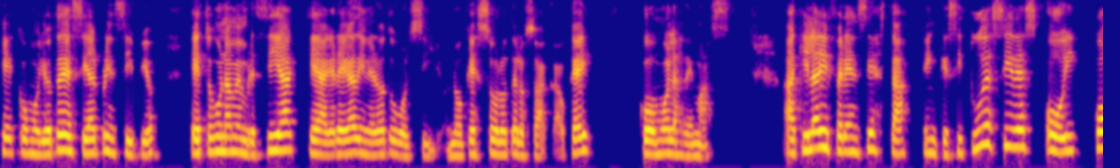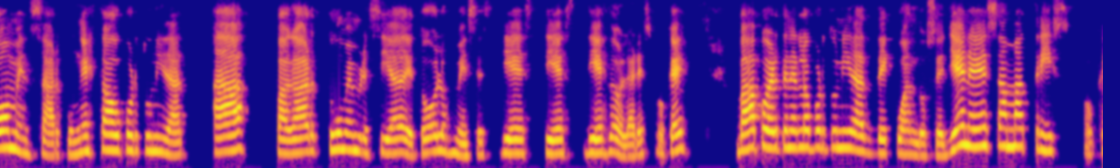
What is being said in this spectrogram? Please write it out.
que, como yo te decía al principio, esto es una membresía que agrega dinero a tu bolsillo, no que solo te lo saca, ¿ok? Como las demás. Aquí la diferencia está en que si tú decides hoy comenzar con esta oportunidad a pagar tu membresía de todos los meses, 10, 10, 10 dólares, ¿ok? Vas a poder tener la oportunidad de cuando se llene esa matriz, ¿ok?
